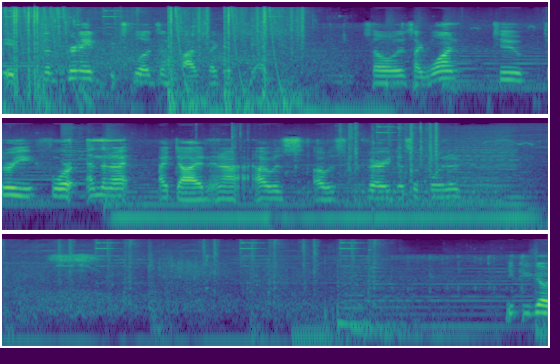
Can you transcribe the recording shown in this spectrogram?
It, the grenade explodes in five seconds. So it's like one, two, three, four, and then I I died, and I I was I was very disappointed. You could go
